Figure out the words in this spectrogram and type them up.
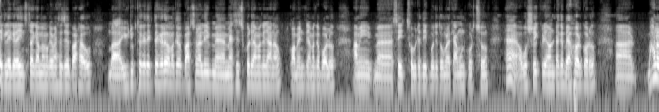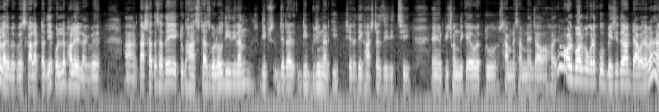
দেখলে গেলে ইনস্টাগ্রামে আমাকে মেসেজে পাঠাও। বা ইউটিউব থেকে দেখতে গেলেও আমাকে পার্সোনালি মেসেজ করে আমাকে জানাও। কমেন্টে আমাকে বলো। আমি সেই ছবিটা দেখব যে তোমরা কেমন করছ। হ্যাঁ অবশ্যই ক্রেয়নটাকে ব্যবহার করো। আর ভালো লাগবে বেশ কালারটা দিয়ে করলে ভালোই লাগবে। আর তার সাথে সাথেই একটু ঘাস টাসগুলোও দিয়ে দিলাম। ডিপ যেটা ডিপ গ্রিন আর কি, সেটা দিয়ে ঘাস টাস দিয়ে দিচ্ছি। পিছন দিকেও একটু সামনে সামনে যাওয়া হয়। অল্প অল্প করে খুব বেশি তো আর দেওয়া যাবে না।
